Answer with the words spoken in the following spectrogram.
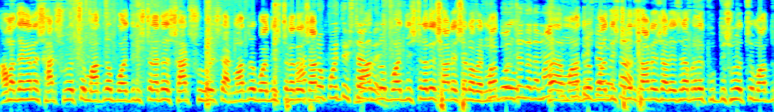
আমাদের এখানে শার্ট শুরু হচ্ছে মাত্র পঁয়ত্রিশ টাকা থেকে শার্ট শুরু হচ্ছে মাত্র পঁয়ত্রিশ টাকা থেকে মাত্র শার্ট 35 টাকা মাত্র পঁয়ত্রিশ টাকা থেকে সাড়ে ষাট হবে মাত্র মাত্র হ্যাঁ, মাত্র পঁয়ত্রিশ টাকা সাড়ে ষাট এছাড়া আপনাদের কুর্তি শুরু হচ্ছে মাত্র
